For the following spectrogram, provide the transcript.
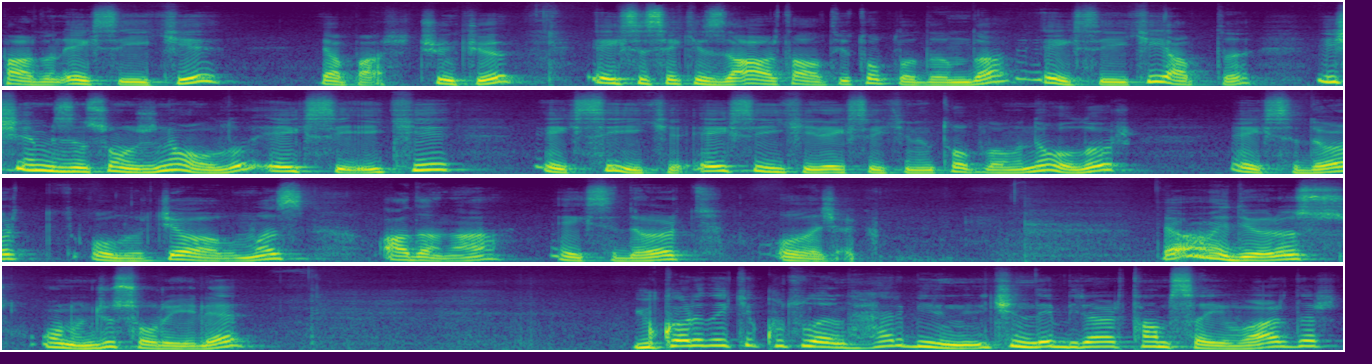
pardon eksi 2 yapar. Çünkü eksi 8 ile artı 6'yı topladığımda eksi 2 yaptı. İşlemimizin sonucu ne oldu? Eksi 2 eksi 2. Eksi 2 ile eksi 2'nin toplamı ne olur? Eksi 4 olur. Cevabımız Adana eksi 4 olacak. Devam ediyoruz 10. soru ile. Yukarıdaki kutuların her birinin içinde birer tam sayı vardır.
